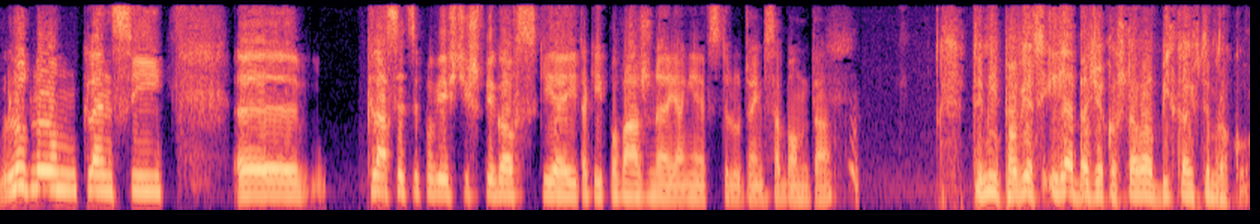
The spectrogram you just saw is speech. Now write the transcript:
Ludlum, Clancy, yy, klasycy powieści szpiegowskiej, takiej poważnej, a nie w stylu Jamesa Bonda. Ty mi powiedz, ile będzie kosztował Bitcoin w tym roku?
